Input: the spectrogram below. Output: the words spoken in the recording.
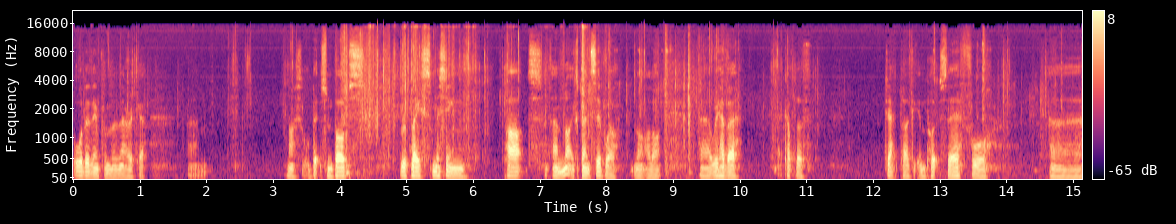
ordered in from America. Um, nice little bits and bobs. Replace missing parts. Um, not expensive, well, not a lot. Uh, we have a, a couple of jack plug inputs there for uh,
